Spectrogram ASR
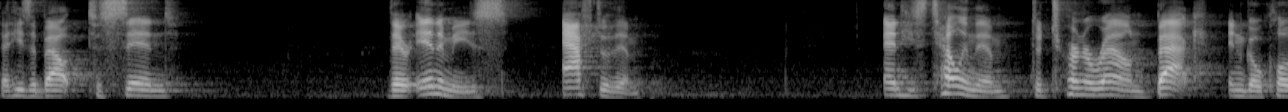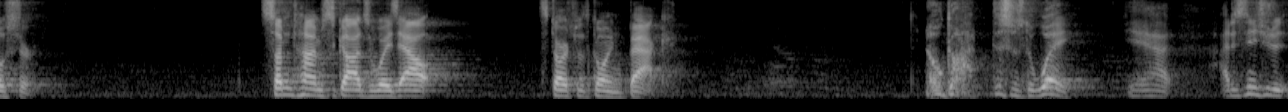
that He's about to send their enemies after them. And He's telling them to turn around back and go closer. Sometimes God's ways out starts with going back. No, God, this is the way. Yeah, I just need you to,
